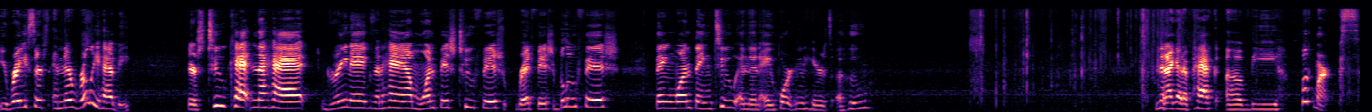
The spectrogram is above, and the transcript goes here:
erasers and they're really heavy. There's two cat in the hat, green eggs and ham, one fish, two fish, red fish, blue fish, thing one, thing two, and then a Horton, hears a who. Then I got a pack of the bookmarks.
